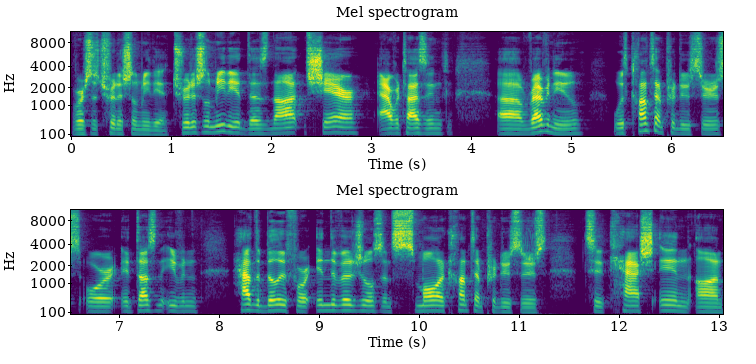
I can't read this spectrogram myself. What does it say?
versus traditional media. Traditional media does not share advertising uh, revenue with content producers, or it doesn't even have the ability for individuals and smaller content producers to cash in on,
